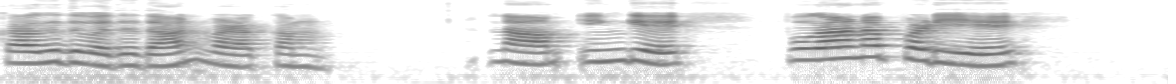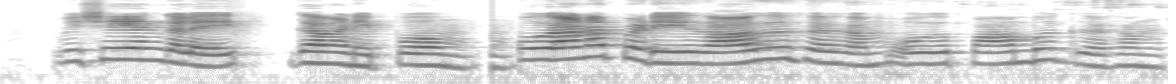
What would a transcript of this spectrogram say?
கருதுவதுதான் வழக்கம். நாம் இங்கே புராணப்படியே விஷயங்களை கவனிப்போம். புராணப்படி ராகு கிரகம் ஒரு பாம்பு கிரகம்.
